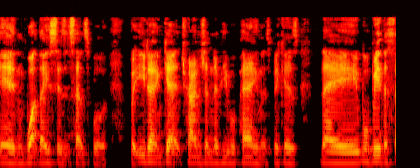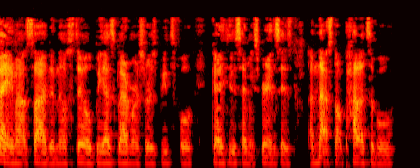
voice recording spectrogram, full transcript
in what they see as acceptable. But you don't get transgender people paying this because they will be the same outside and they'll still be as glamorous or as beautiful going through the same experiences. And that's not palatable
